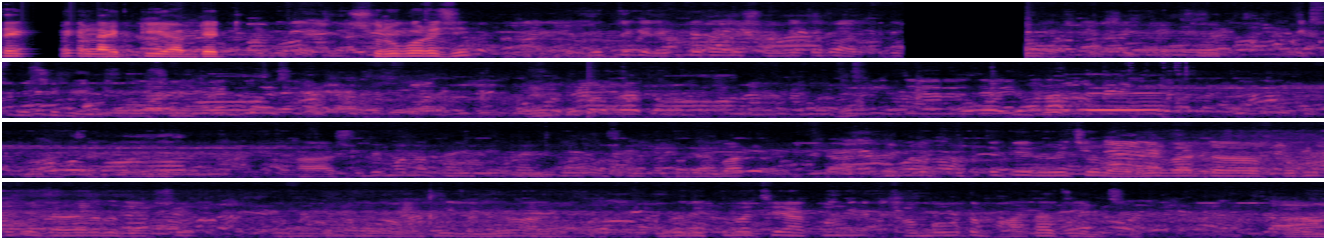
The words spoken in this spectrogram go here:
থেকে লাইভটি আপডেট শুরু করেছি। সুদীমানা থ্যাংক ইউ থ্যাংক ইউ অসংখ্য ধন্যবাদ। তোমাদের প্রত্যেকেই রয়েছে লাইভে বাট কোথা থেকে যারা যারা দেখছ অবশ্যই জানিও। আর আমরা দেখতে পাচ্ছি এখন সম্ভবত ভাটা চলছে, কারণ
